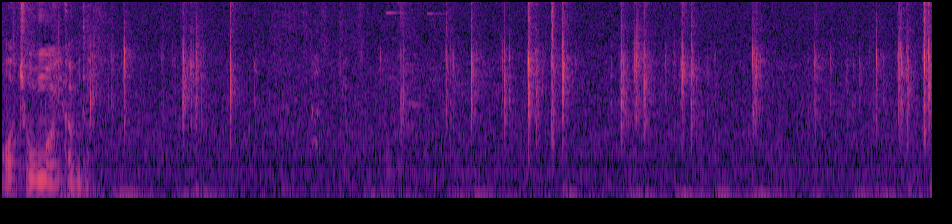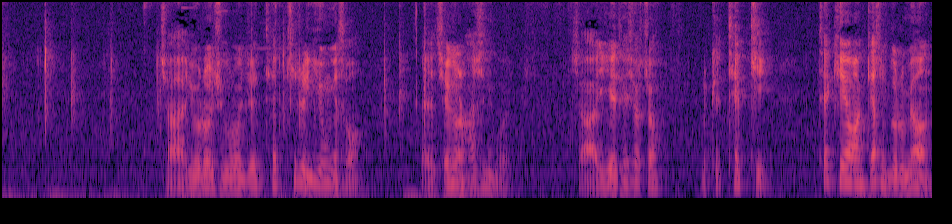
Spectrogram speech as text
어, 좋은 먹일 겁니다. 자, 이런 식으로 이제 탭키를 이용해서 예, 쟁을 하시는 거예요. 자, 이해되셨죠? 이렇게 탭키. 탭키만 계속 누르면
